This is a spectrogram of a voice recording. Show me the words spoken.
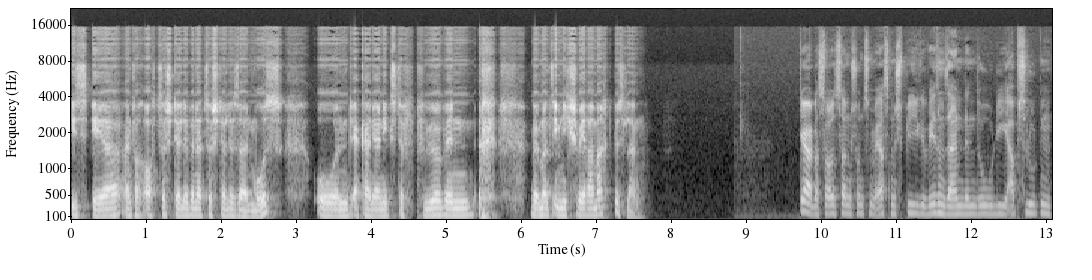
ist er einfach auch zur Stelle, wenn er zur Stelle sein muss und er kann ja nichts dafür, wenn, wenn man es ihm nicht schwerer macht bislang. Ja, das soll es dann schon zum ersten Spiel gewesen sein, denn so die absoluten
